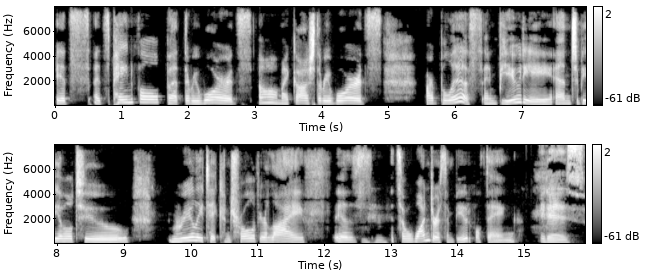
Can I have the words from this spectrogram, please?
it's it's painful, but the rewards, oh my gosh, the rewards are bliss and beauty and to be able to really take control of your life is mm-hmm. it's a wondrous and beautiful thing. It is.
